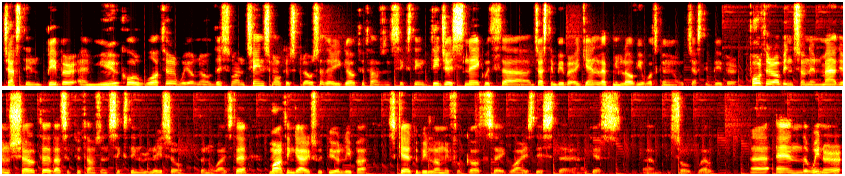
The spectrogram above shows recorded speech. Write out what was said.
Justin Bieber and Mew, Cold Water. We all know this one. Chainsmokers Closer. There you go. 2016. DJ Snake with uh, Justin Bieber again. Let Me Love You. What's going on with Justin Bieber? Porter Robinson and Madeon Shelter. That's a 2016 release, so don't know why it's there. Martin Garrix with Dua Lipa. Scared to be lonely for God's sake. Why is this there? I guess um, it sold well. Uh, and the winner,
